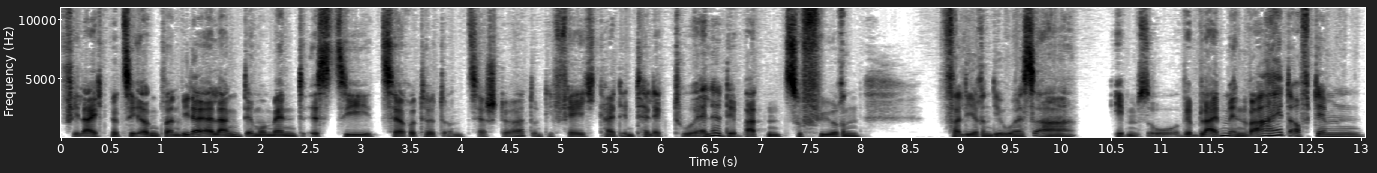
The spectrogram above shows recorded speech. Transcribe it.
Vielleicht wird sie irgendwann wieder erlangt. Im Moment ist sie zerrüttet und zerstört und die Fähigkeit, intellektuelle Debatten zu führen, verlieren die USA ebenso. Wir bleiben in Wahrheit auf dem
